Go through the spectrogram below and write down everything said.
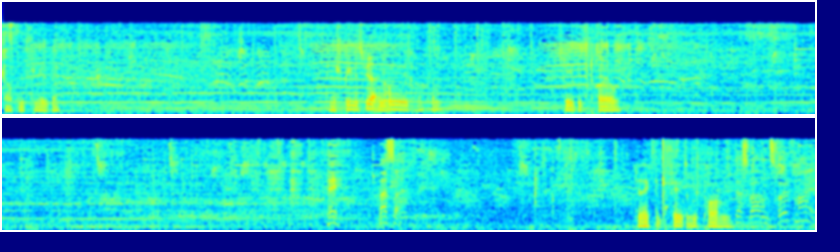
Gartenpflege. Wir spielen jetzt wieder einen anderen Charakter. Babybetreuung. Hey, Wasser. Direkte Befehlsansprachen. Das waren zwölf Meilen.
